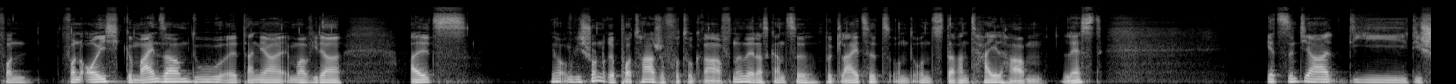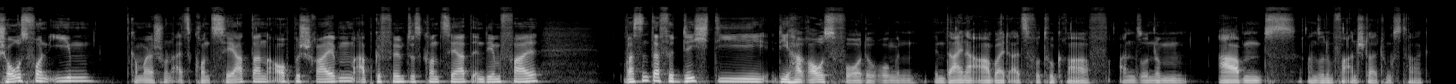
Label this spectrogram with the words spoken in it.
von, von euch gemeinsam. Du äh, dann ja immer wieder als ja, irgendwie schon Reportagefotograf, ne, der das Ganze begleitet und uns daran teilhaben lässt. Jetzt sind ja die, die Shows von ihm, kann man ja schon als Konzert dann auch beschreiben, abgefilmtes Konzert in dem Fall. Was sind da für dich die, die Herausforderungen in deiner Arbeit als Fotograf an so einem Abend, an so einem Veranstaltungstag?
